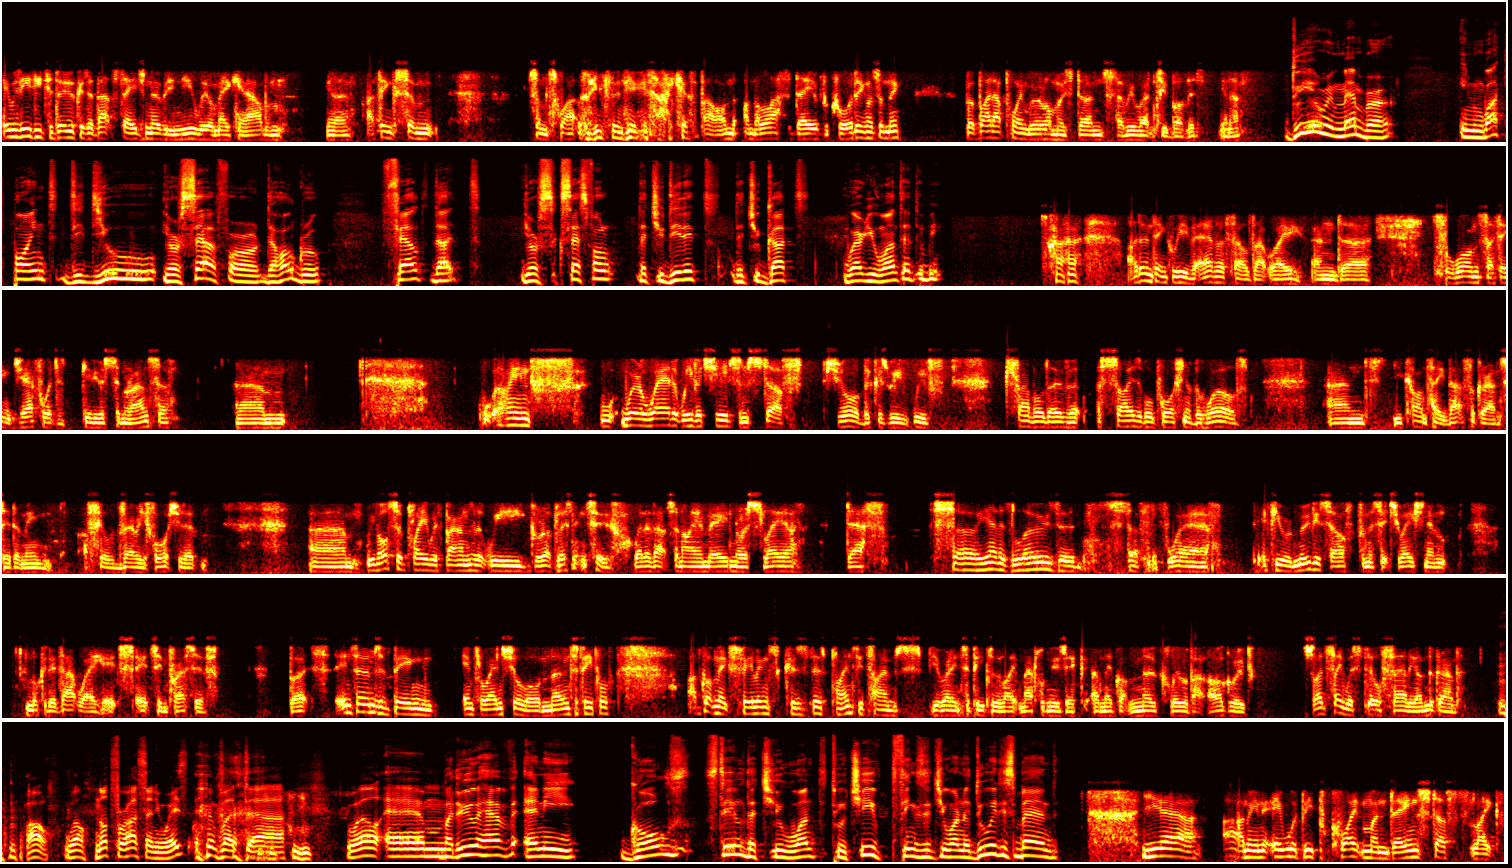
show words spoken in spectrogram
it was easy to do because at that stage nobody knew we were making an album. You know, I think some some twat leaked the news like about on, on the last day of recording or something. But by that point we were almost done, so we weren't too bothered. You know. Do you remember? In what point did you yourself or the whole group felt that you're successful that you did it, that you got where you wanted to be? I don't think we've ever felt that way. And uh, for once, I think Jeff would give you a similar answer. Um, I mean, we're aware that we've achieved some stuff, sure, because we've, we've traveled over a sizable portion of the world. And you can't take that for granted. I mean, I feel very fortunate. Um, we've also played with bands that we grew up listening to, whether that's an Iron Maiden or a Slayer, Death. So yeah, there's loads of stuff where if you remove yourself from the situation and look at it that way, it's it's impressive. But in terms of being influential or known to people, I've got mixed feelings because there's plenty of times you run into people who like metal music and they've got no clue about our group. So I'd say we're still fairly underground. wow. Well, not for us, anyways. but uh, well. Um, but do you have any goals still that you want to achieve? Things that you want to do with this band? Yeah. I mean, it would be quite mundane stuff like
